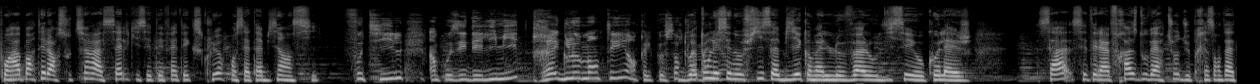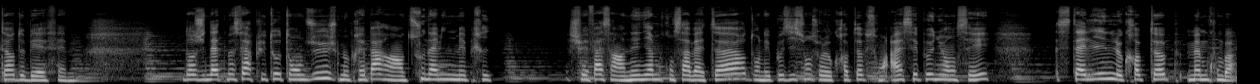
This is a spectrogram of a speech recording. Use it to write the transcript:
pour apporter leur soutien à celles qui s'étaient fait exclure pour s'être habillées ainsi. Faut-il imposer des limites, réglementer en quelque sorte Doit-on laisser nos filles s'habiller comme elles le veulent au lycée et au collège? Ça, c'était la phrase d'ouverture du présentateur de BFM. Dans une atmosphère plutôt tendue, je me prépare à un tsunami de mépris. Je fais face à un énième conservateur dont les positions sur le crop top sont assez peu nuancées, Staline, le crop top, même combat.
